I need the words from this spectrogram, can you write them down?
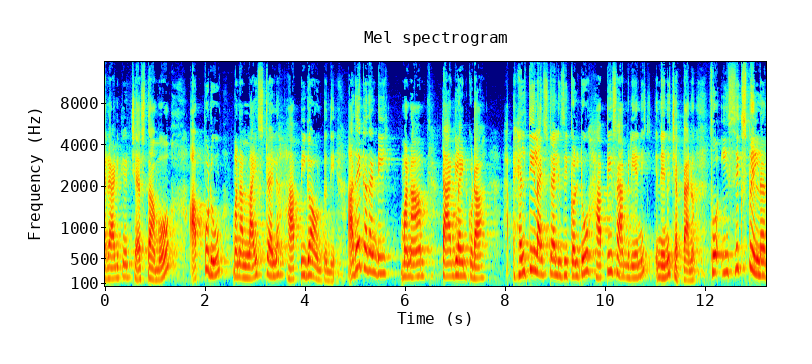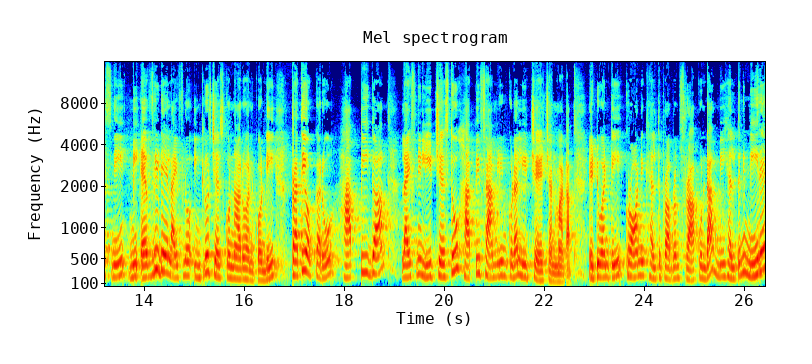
ఎరాడికేట్ చేస్తామో అప్పుడు మన లైఫ్ స్టైల్ హ్యాపీగా ఉంటుంది. అదే కదండి మన ట్యాగ్ లైన్ కూడా healthy lifestyle is equal to happy family అని నేను చెప్పాను. సో ఈ సిక్స్ పిల్లర్స్ని మీ ఎవ్రీడే లైఫ్లో ఇంక్లూడ్ చేసుకున్నారు అనుకోండి ప్రతి ఒక్కరూ హ్యాపీగా లైఫ్ని లీడ్ చేస్తూ హ్యాపీ ఫ్యామిలీని కూడా లీడ్ చేయొచ్చు అనమాట ఎటువంటి క్రానిక్ హెల్త్ ప్రాబ్లమ్స్ రాకుండా మీ హెల్త్ని మీరే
